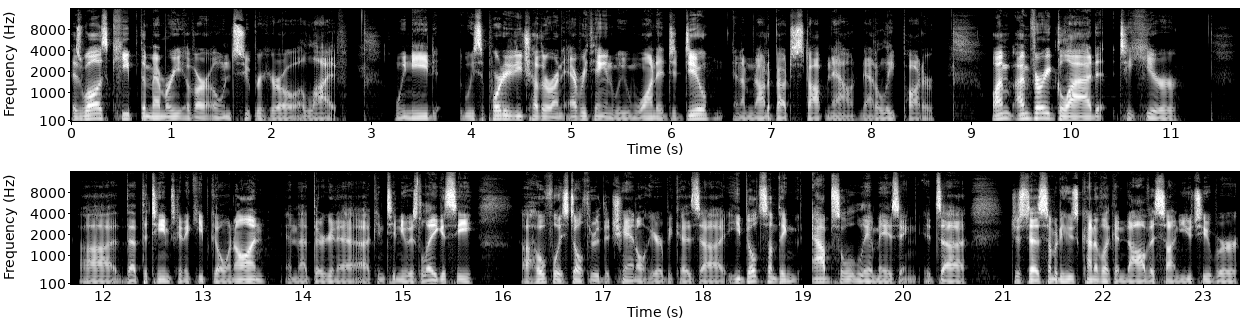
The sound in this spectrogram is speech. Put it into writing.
as well as keep the memory of our own superhero alive. We need we supported each other on everything and we wanted to do, and I'm not about to stop now. Natalie Potter. Well, I'm I'm very glad to hear uh, that the team's going to keep going on and that they're going to uh, continue his legacy. Uh, hopefully, still through the channel here because uh, he built something absolutely amazing. It's uh, just as somebody who's kind of like a novice on YouTuber,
